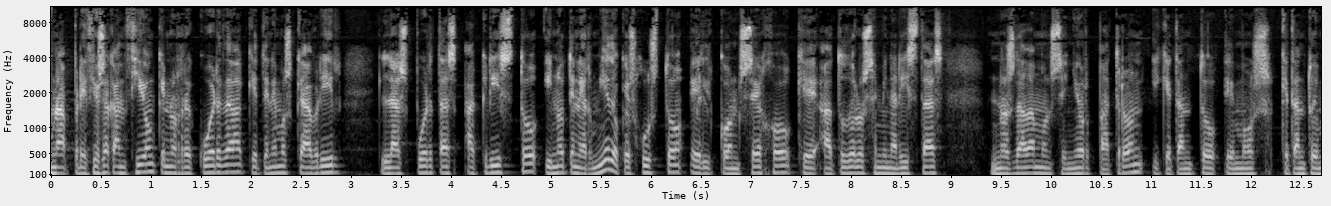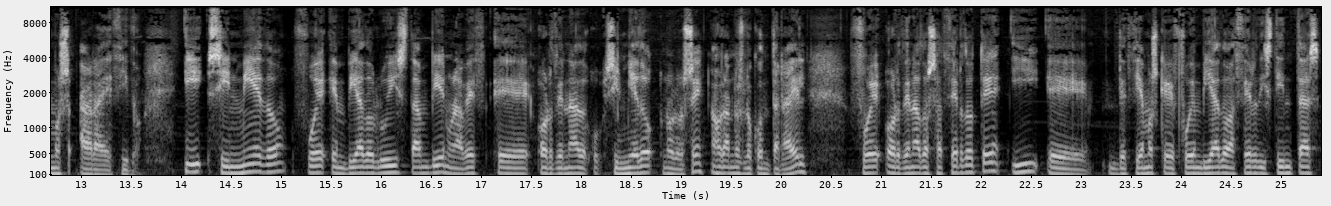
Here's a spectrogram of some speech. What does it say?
una preciosa canción que nos recuerda que tenemos que abrir las puertas a Cristo y no tener miedo, que es justo el consejo que a todos los seminaristas nos daba Monseñor Patrón y que tanto hemos, que tanto hemos agradecido. Y sin miedo fue enviado Luis también, una vez eh, ordenado, sin miedo no lo sé, ahora nos lo contará él, fue ordenado sacerdote y eh, decíamos que fue enviado a hacer distintas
